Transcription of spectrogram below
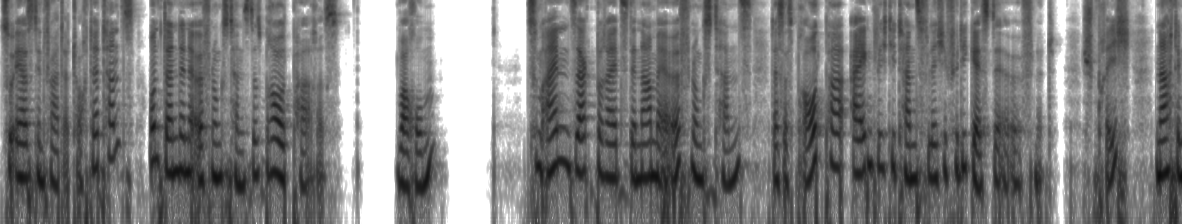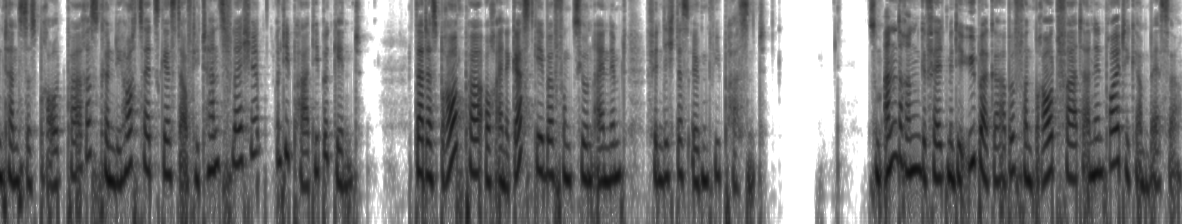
Zuerst den Vater-Tochter-Tanz und dann den Eröffnungstanz des Brautpaares. Warum? Zum einen sagt bereits der Name Eröffnungstanz, dass das Brautpaar eigentlich die Tanzfläche für die Gäste eröffnet. Sprich, nach dem Tanz des Brautpaares können die Hochzeitsgäste auf die Tanzfläche und die Party beginnt. Da das Brautpaar auch eine Gastgeberfunktion einnimmt, finde ich das irgendwie passend. Zum anderen gefällt mir die Übergabe von Brautvater an den Bräutigam besser.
